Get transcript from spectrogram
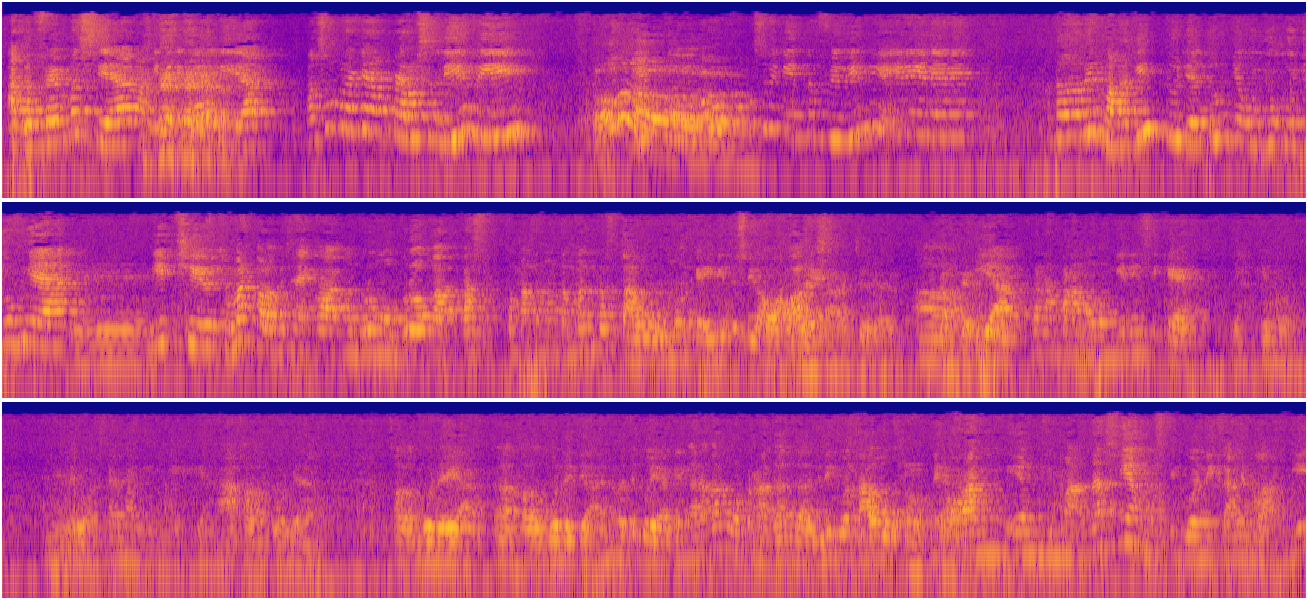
agak famous ya ini di Bali ya. Langsung mereka yang sendiri. Oh. gitu oh kamu sering interview ini ya ini ini ini kenalin malah gitu jatuhnya ujung-ujungnya Hmm. gitu cuman kalau misalnya kalau ngobrol-ngobrol pas pas sama teman-teman pas tahu umur kayak gitu sih awal-awal biasa kayak, aja ya. Kaget. iya pernah pernah ngomong gini sih kayak yakin loh ini Hmm. dewasa emang ini ya kalau gue udah kalau gue udah ya eh, kalau gue udah jalan berarti gue yakin karena kan gue pernah gagal jadi gue tahu Oke. nih orang yang gimana sih yang mesti gue nikahin lagi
